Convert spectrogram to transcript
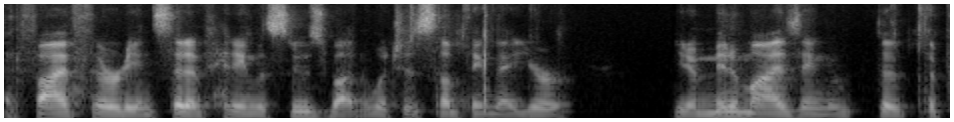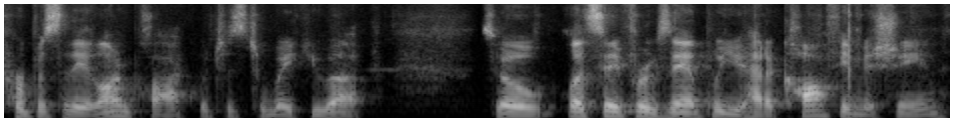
at 5.30 instead of hitting the snooze button, which is something that you're, you know, minimizing the, the, the purpose of the alarm clock, which is to wake you up. So let's say, for example, you had a coffee machine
